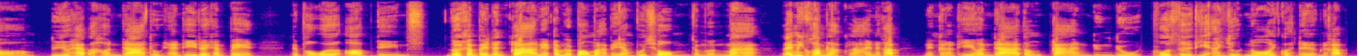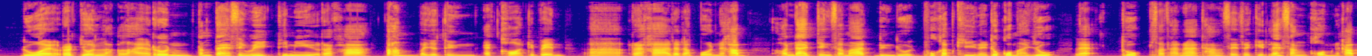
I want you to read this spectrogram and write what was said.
2002 Do You Have a Honda ถูกแทนที่ด้วยแคมเปญ The Power of Dreams โดยแคมเปญดังกล่าวเนี่ยกำหนดเป้าหมายไปยังผู้ชมจำนวนมาก และมีความหลากหลายนะครับ ในขณะที่ Honda ต้องการดึงดูดผู้ซื้อที่อายุน้อยกว่าเดิมนะครับ ด้วยรถยนต์หลากหลายรุ่น ตั้งแต่ Civic ที่มีราคาต่ำไปจนถึง Accord ที่เป็นราคาระดับบนนะครับ Honda จึงสามารถดึงดูดผู้ขับขี่ในทุกกลุ่มอายุ และทุกสถานะทางเศรษฐกิจและสังคมนะครับ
